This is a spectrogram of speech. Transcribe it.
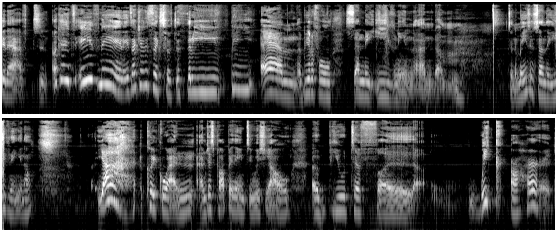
good afternoon. Okay it's evening. It's actually 6.53 p.m a beautiful sunday evening and um it's an amazing sunday evening you know? Yeah a quick one. I'm just popping in to wish y'all a beautiful week ahead.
